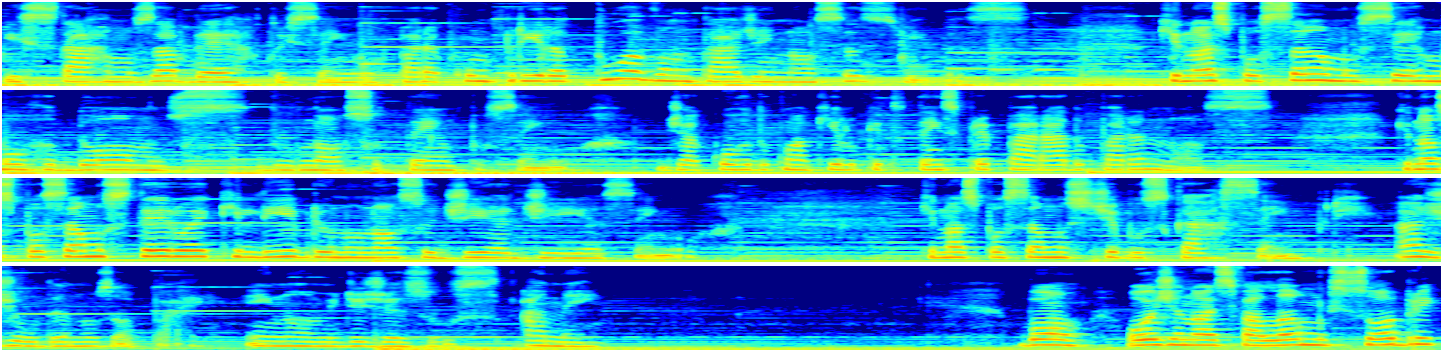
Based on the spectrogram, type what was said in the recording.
e estarmos abertos, Senhor, para cumprir a Tua vontade em nossas vidas. Que nós possamos ser mordomos do nosso tempo, Senhor, de acordo com aquilo que Tu tens preparado para nós. Que nós possamos ter o equilíbrio no nosso dia a dia, Senhor que nós possamos te buscar sempre. Ajuda-nos, ó Pai, em nome de Jesus. Amém. Bom, hoje nós falamos sobre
